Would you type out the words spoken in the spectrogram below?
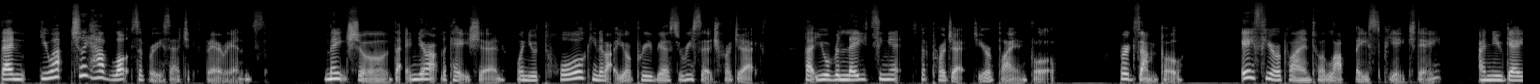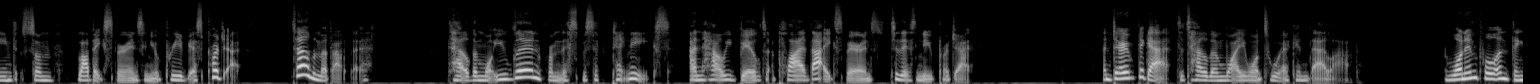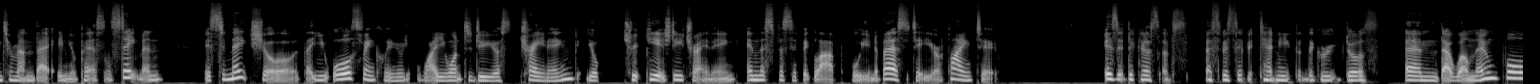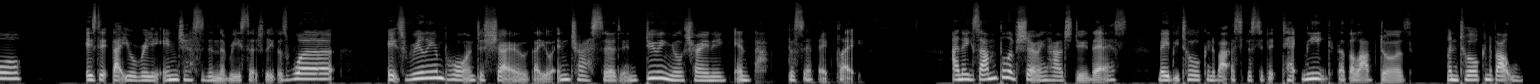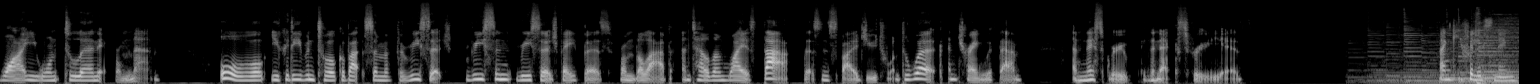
then you actually have lots of research experience. Make sure that in your application, when you're talking about your previous research projects, that you're relating it to the project you're applying for. For example, if you're applying to a lab based PhD and you gained some lab experience in your previous project, tell them about this. Tell them what you learned from this specific techniques and how you'd be able to apply that experience to this new project. And don't forget to tell them why you want to work in their lab. One important thing to remember in your personal statement is to make sure that you also include why you want to do your training, your PhD training in the specific lab or university you're applying to. Is it because of a specific technique that the group does um, they're well known for? Is it that you're really interested in the research leader's work? it's really important to show that you're interested in doing your training in that specific place. An example of showing how to do this may be talking about a specific technique that the lab does and talking about why you want to learn it from them. Or you could even talk about some of the research, recent research papers from the lab and tell them why it's that that's inspired you to want to work and train with them and this group for the next three years. Thank you for listening.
